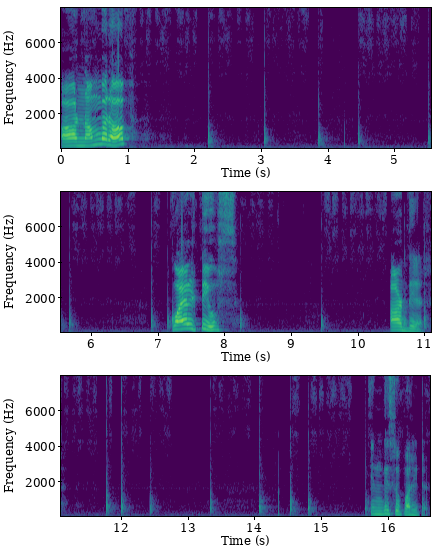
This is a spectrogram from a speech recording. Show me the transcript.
or number of coil tubes are there in the superheater.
